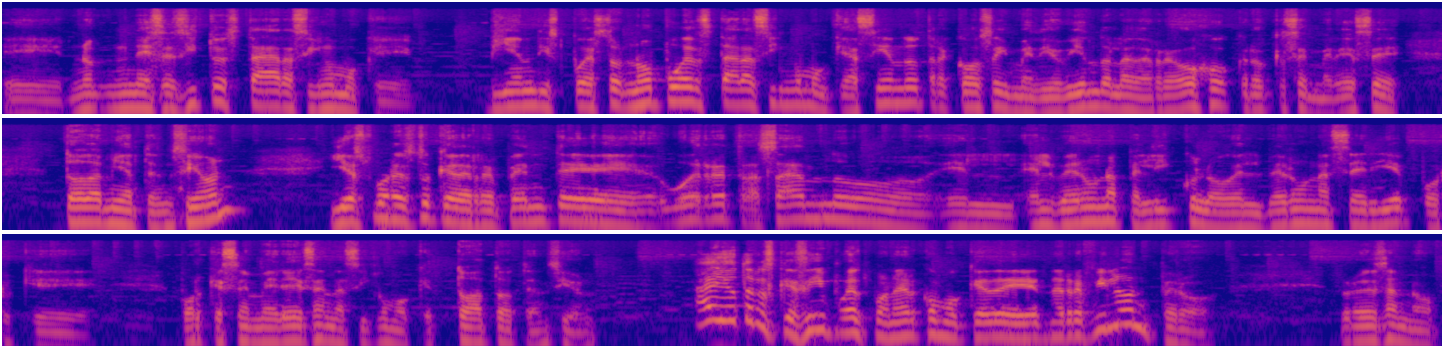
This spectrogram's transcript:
Eh, no, necesito estar así como que bien dispuesto. No puedo estar así como que haciendo otra cosa y medio viéndola de reojo. Creo que se merece toda mi atención. Y es por esto que de repente voy retrasando el, el ver una película o el ver una serie porque, porque se merecen así como que toda tu atención. Hay otras que sí puedes poner como que de, refilón, pero, pero esa no.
